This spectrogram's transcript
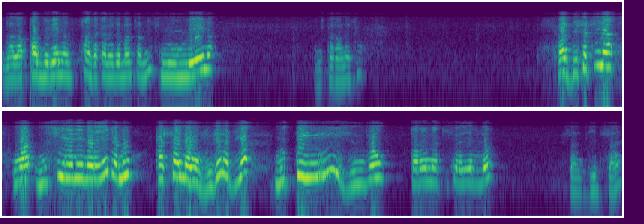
lalam-panorenan'ny fanjakan'Andriamanitra mihitsy no omena an'io taranaka io. Ary dia satria ho a, ny firenena rehetra no kasaina hovonjena dia notehirizin'ireo taranak'Israely ireo izany didy izany,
